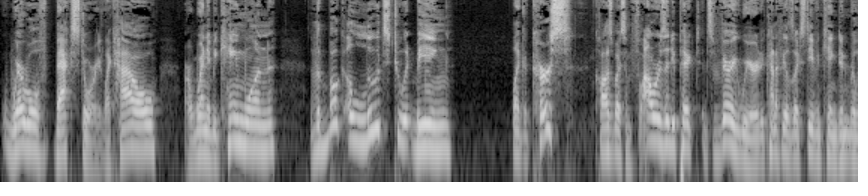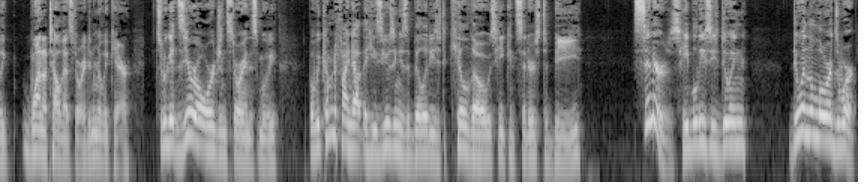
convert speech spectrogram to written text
werewolf backstory, like how or when he became one. The book alludes to it being like a curse caused by some flowers that he picked. It's very weird. It kind of feels like Stephen King didn't really want to tell that story, didn't really care. So we get zero origin story in this movie, but we come to find out that he's using his abilities to kill those he considers to be sinners. He believes he's doing doing the Lord's work.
